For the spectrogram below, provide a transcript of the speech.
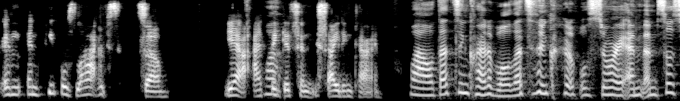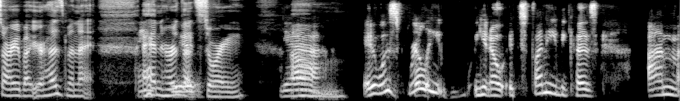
and, and people's lives so yeah i wow. think it's an exciting time wow that's incredible. That's an incredible story. I'm, I'm so sorry about your husband. I, I hadn't heard you. that story. Yeah. Um, it was really you know it's funny because i'm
